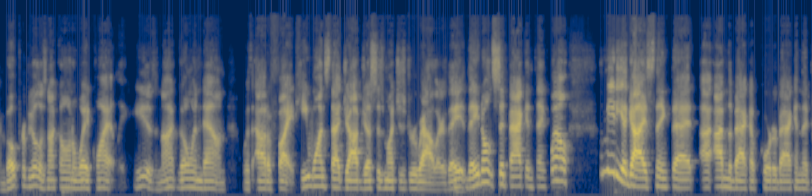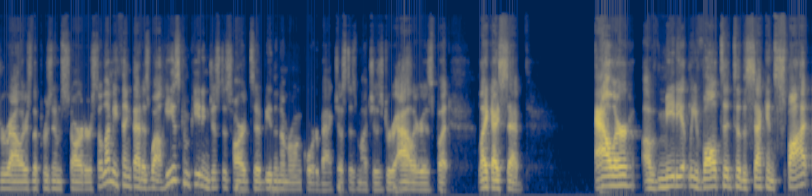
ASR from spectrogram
And Beau Pribula is not going away quietly. He is not going down without a fight. He wants that job just as much as Drew Allar. They they don't sit back and think, well, the media guys think that I, am the backup quarterback and that Drew Allar is the presumed starter. So let me think that as well. He is competing just as hard to be the number one quarterback, just as much as Drew Allar is. But like I said, Allar immediately vaulted to the second spot.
